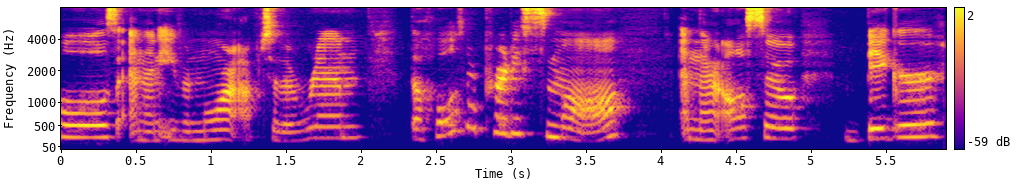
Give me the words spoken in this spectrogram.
holes and then even more up to the rim. The holes are pretty small and they're also bigger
